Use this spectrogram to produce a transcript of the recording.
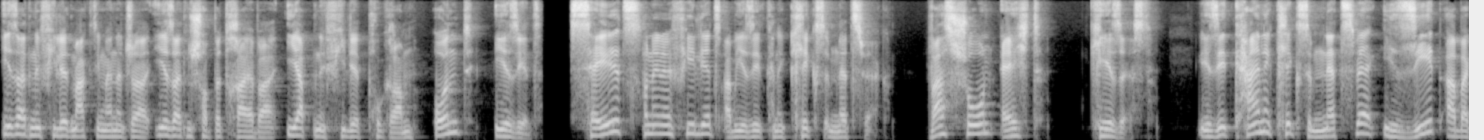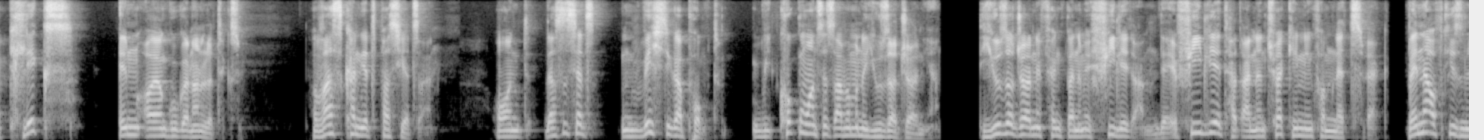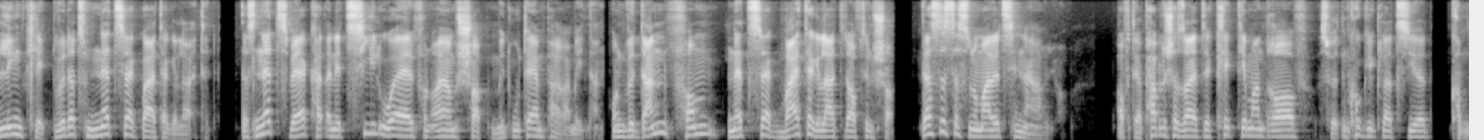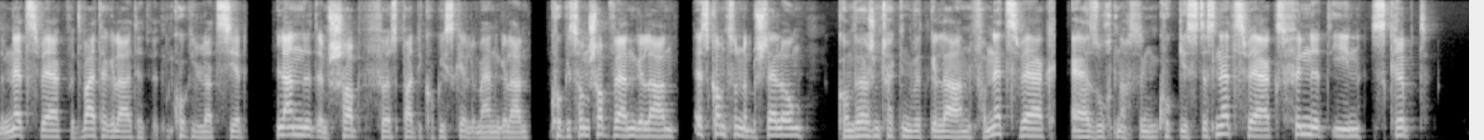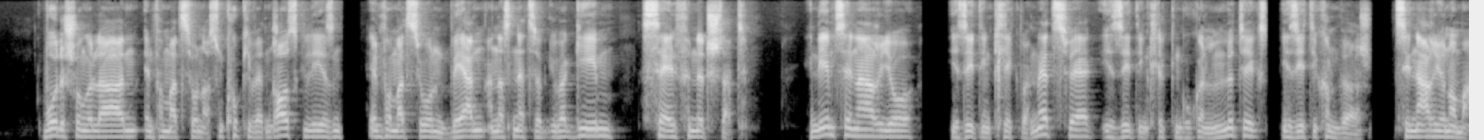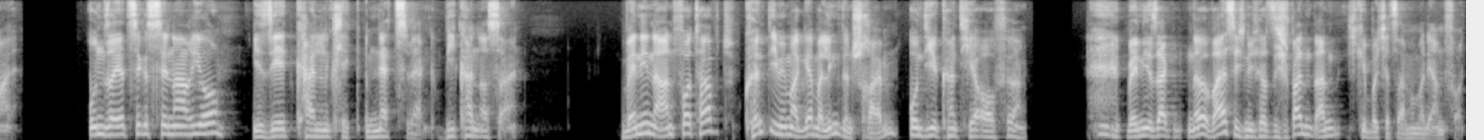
Ihr seid ein Affiliate Marketing Manager, ihr seid ein Shopbetreiber, ihr habt ein Affiliate-Programm und ihr seht Sales von den Affiliates, aber ihr seht keine Klicks im Netzwerk. Was schon echt Käse ist. Ihr seht keine Klicks im Netzwerk, ihr seht aber Klicks in euren Google Analytics. Was kann jetzt passiert sein? Und das ist jetzt ein wichtiger Punkt wir gucken uns jetzt einfach mal eine User Journey an. Die User Journey fängt bei einem Affiliate an. Der Affiliate hat einen Tracking-Link vom Netzwerk. Wenn er auf diesen Link klickt, wird er zum Netzwerk weitergeleitet. Das Netzwerk hat eine Ziel-URL von eurem Shop mit UTM-Parametern und wird dann vom Netzwerk weitergeleitet auf den Shop. Das ist das normale Szenario. Auf der Publisher-Seite klickt jemand drauf, es wird ein Cookie platziert, kommt im Netzwerk, wird weitergeleitet, wird ein Cookie platziert, landet im Shop, First-Party-Cookies werden geladen, Cookies vom Shop werden geladen, es kommt zu einer Bestellung, Conversion Tracking wird geladen vom Netzwerk, er sucht nach den Cookies des Netzwerks, findet ihn, Skript wurde schon geladen, Informationen aus dem Cookie werden rausgelesen, Informationen werden an das Netzwerk übergeben, Sale findet statt. In dem Szenario, ihr seht den Klick beim Netzwerk, ihr seht den Klick in Google Analytics, ihr seht die Conversion. Szenario normal. Unser jetziges Szenario, Ihr seht keinen Klick im Netzwerk. Wie kann das sein? Wenn ihr eine Antwort habt, könnt ihr mir mal gerne mal LinkedIn schreiben und ihr könnt hier aufhören. Wenn ihr sagt, ne, weiß ich nicht, hört sich spannend an, ich gebe euch jetzt einfach mal die Antwort.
